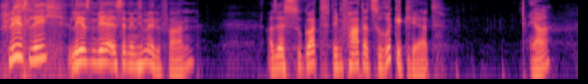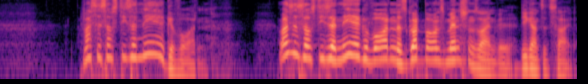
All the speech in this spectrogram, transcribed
Schließlich lesen wir, er ist in den Himmel gefahren. Also er ist zu Gott, dem Vater, zurückgekehrt. Ja. Was ist aus dieser Nähe geworden? Was ist aus dieser Nähe geworden, dass Gott bei uns Menschen sein will, die ganze Zeit?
